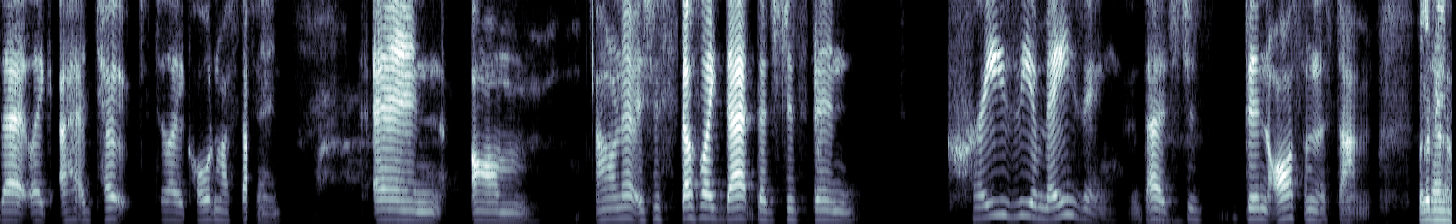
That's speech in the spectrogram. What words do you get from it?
that like I had totes to like hold my stuff in. And um I don't know, it's just stuff like that that's just been crazy amazing. That's just been awesome this time. But I mean,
